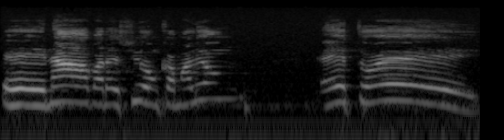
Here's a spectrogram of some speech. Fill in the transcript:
eh, nada parecido a un camaleón. Esto es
